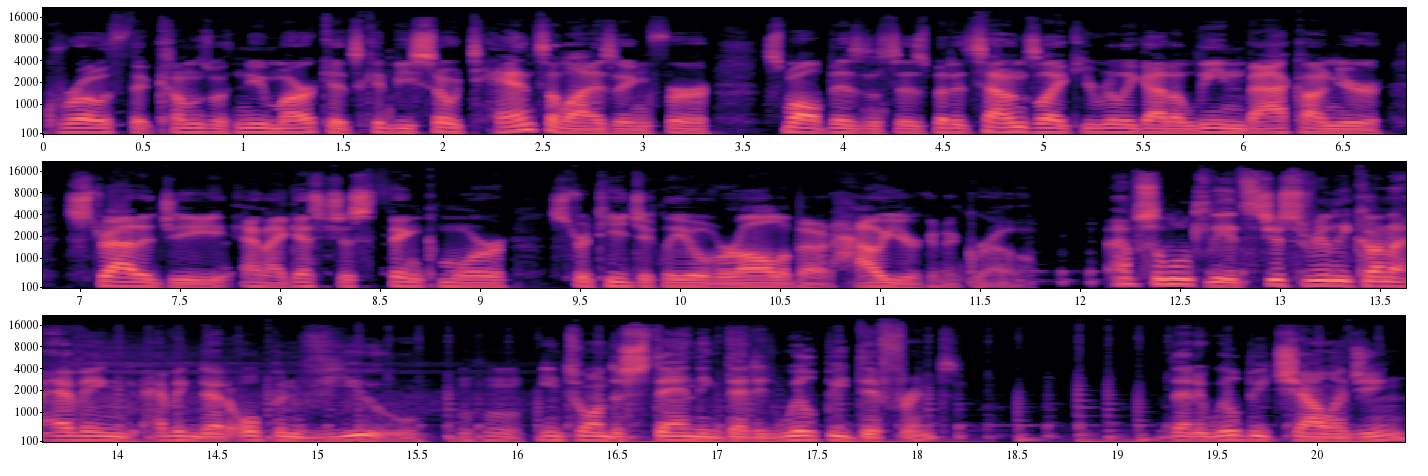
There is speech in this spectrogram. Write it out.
growth that comes with new markets can be so tantalizing for small businesses, but it sounds like you really got to lean back on your strategy and I guess just think more strategically overall about how you're going to grow. Absolutely. It's just really kind of having having that open view mm-hmm. into understanding that it will be different, that it will be challenging,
